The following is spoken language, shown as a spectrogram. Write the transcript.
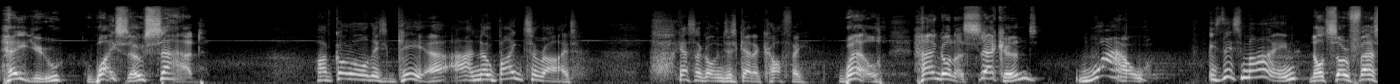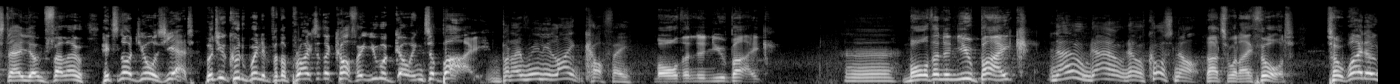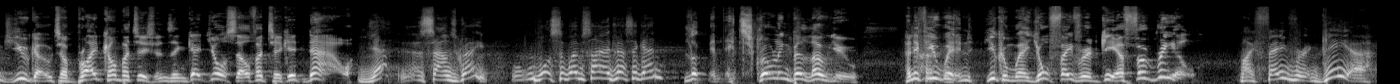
Hey you, why so sad? I've got all this gear and no bike to ride. I guess I'll go and just get a coffee. Well, hang on a second. Wow! Is this mine? Not so fast there, young fellow. It's not yours yet, but you could win it for the price of the coffee you were going to buy. But I really like coffee. More than a new bike. Uh... More than a new bike? No, no, no, of course not. That's what I thought. So why don't you go to Bright Competitions and get yourself a ticket now? Yeah, sounds great. What's the website address again? Look, it's scrolling below you. And if you uh, win, you can wear your favorite gear for real. My favourite gear?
